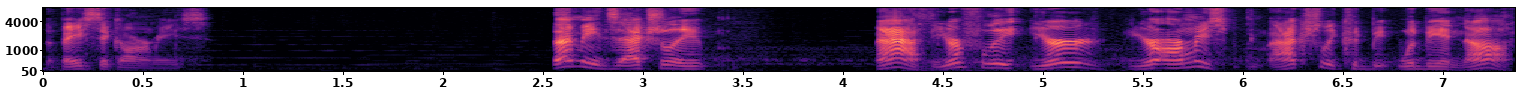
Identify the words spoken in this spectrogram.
the basic armies. That means actually, math. Your fleet, your your armies actually could be would be enough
